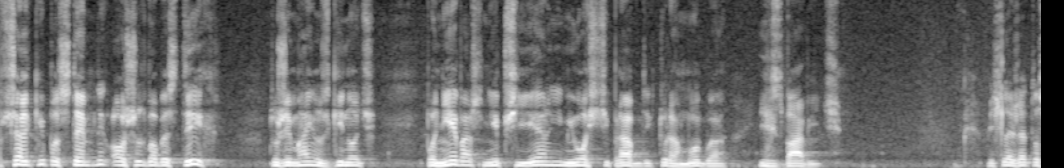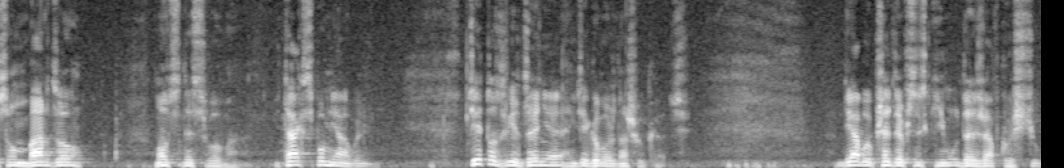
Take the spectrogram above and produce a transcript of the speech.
wszelkich podstępnych oszustw wobec tych, którzy mają zginąć, ponieważ nie przyjęli miłości prawdy, która mogła ich zbawić. Myślę, że to są bardzo mocne słowa. I tak wspomniałem. Gdzie to zwiedzenie, gdzie go można szukać? Diabeł przede wszystkim uderza w Kościół.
